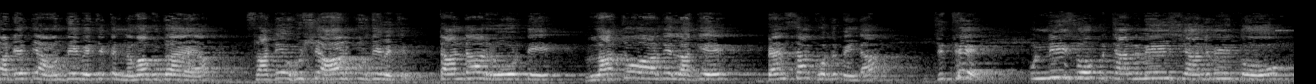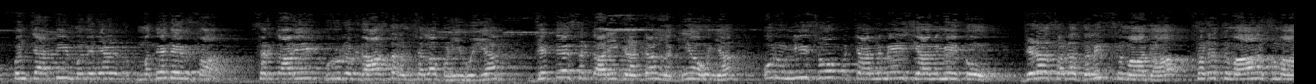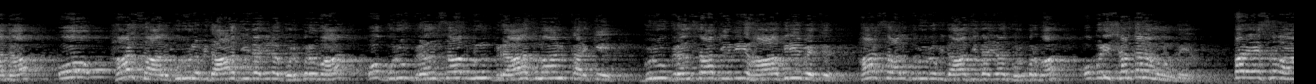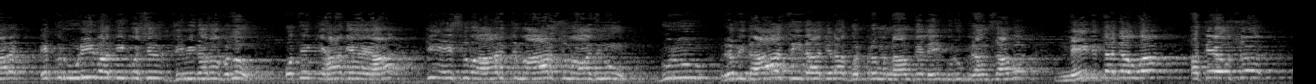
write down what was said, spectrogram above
ਸਾਡੇ ਧਿਆਨ ਦੇ ਵਿੱਚ ਇੱਕ ਨਵਾਂ ਮੁੱਦਾ ਆਇਆ। ਸਾਡੇ ਹੁਸ਼ਿਆਰਪੁਰ ਦੇ ਵਿੱਚ ਟਾਂਡਾ ਰੋਡ ਤੇ ਲਾਚੋਵਾਲ ਦੇ ਲਾਗੇ ਬੈਂਸਾ ਖੁਰਦ ਪਿੰਡਾ ਜਿੱਥੇ 1995-96 ਤੋਂ ਪੰਚਾਇਤੀ ਮਤੇ ਦੇ- ਮਤੇ ਦੇ ਅਨੁਸਾਰ ਸਰਕਾਰੀ ਗੁਰੂ ਰਵਿਦਾਸ ਧਰਮਸ਼ਾਲਾ ਬਣੀ ਹੋਈ ਆ, ਜਿੱਥੇ ਸਰਕਾਰੀ ਗ੍ਰਾਂਟਾਂ ਲੱਗੀਆਂ ਹੋਈਆਂ ਔਰ 1995-96 ਤੋਂ ਜਿਹੜਾ ਸਾਡਾ ਦਲਿਤ ਸਮਾਜ ਆ, ਸਾਡਾ ਚਮਾਰ ਸਮਾਜ ਆ, ਉਹ ਹਰ ਸਾਲ ਗੁਰੂ ਰਵਿਦਾਸ ਜੀ ਦਾ ਜਿਹੜਾ ਗੁਰਪੁਰਬ ਆ, ਉਹ ਗੁਰੂ ਗ੍ਰੰਥ ਸਾਹਿਬ ਨੂੰ ਵਿਰਾਜਮਾਨ ਕਰਕੇ, ਗੁਰੂ ਗ੍ਰੰਥ ਸਾਹਿਬ ਜੀ ਦੀ ਹਾਜ਼ਰੀ ਵਿੱਚ ਹਰ ਸਾਲ ਗੁਰੂ ਰਵਿਦਾਸ ਜੀ ਦਾ ਜਿਹੜਾ ਗੁਰਪੁਰਬ ਆ, ਉਹ ਬੜੀ ਸ਼ਰਧਾ ਨਾਲ ਮਨਾਉਂਦੇ ਆ। ਪਰ ਇਸ ਵਾਰ ਇੱਕ ਰੂੜੀਵਾਦੀ ਕੁਝ ਜ਼ਿਮੀਂਦਾਰਾਂ ਵੱਲੋਂ ਉੱਥੇ ਕਿਹਾ ਗਿਆ ਆ ਕਿ ਇਸ ਵਾਰ ਚਮਾਰ ਸਮਾਜ ਨੂੰ ਗੁਰੂ ਰਵਿਦਾਸ ਜੀ ਦਾ ਜਿਹੜਾ ਗੁਰਪੁਰਬ ਮਨਾਉਣ ਦੇ ਲਈ ਗੁਰੂ ਗ੍ਰੰਥ ਸਾਹਿਬ ਨਹੀਂ ਦਿੱਤਾ ਜਾਊਗਾ ਅਤੇ ਉਸ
